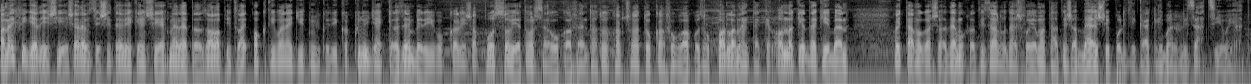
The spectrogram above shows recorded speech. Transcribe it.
A megfigyelési és elemzési tevékenységek mellett az alapítvány aktívan együttműködik a külügyekkel, az emberi jogokkal és a poszt-szovjet országokkal fenntartott kapcsolatokkal foglalkozó parlamentekkel annak érdekében, hogy támogassa a demokratizálódás folyamatát és a belső politikák liberalizációját.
